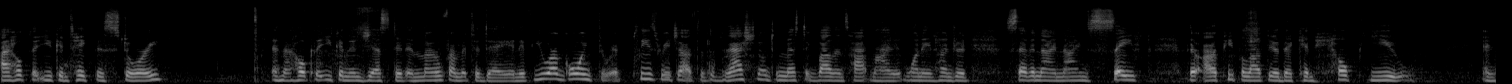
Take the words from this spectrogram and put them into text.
I hope that you can take this story and I hope that you can ingest it and learn from it today. And if you are going through it, please reach out to the National Domestic Violence Hotline at 1 800 799 SAFE. There are people out there that can help you and,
